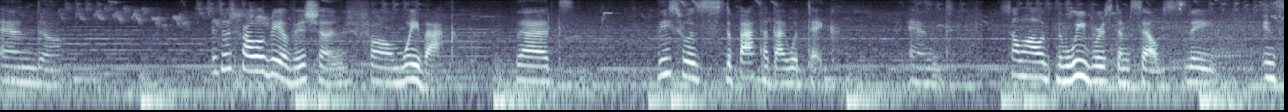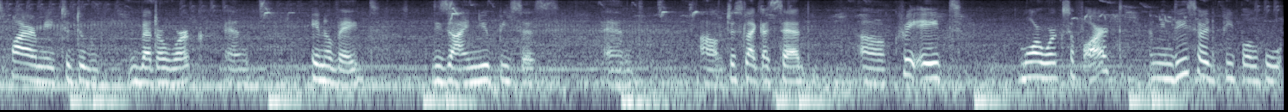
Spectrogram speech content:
And uh, it was probably a vision from way back that this was the path that I would take. And somehow the weavers themselves, they inspire me to do better work and innovate, design new pieces, and uh, just like I said, uh, create more works of art. I mean, these are the people who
